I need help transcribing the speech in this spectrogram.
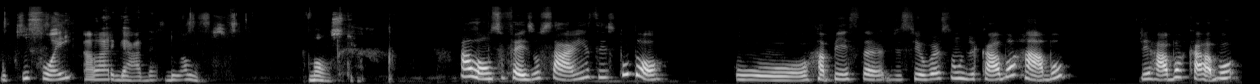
O que foi a largada do Alonso? Monstro. Alonso fez o Sainz e estudou o, a pista de Silverstone de cabo a rabo, de rabo a cabo,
